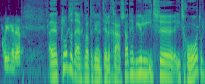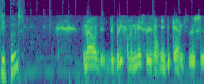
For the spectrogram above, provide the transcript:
Goedemiddag. Uh, klopt het eigenlijk wat er in de Telegraaf staat? Hebben jullie iets, uh, iets gehoord op dit punt? Nou, de, de, brief van de minister is nog niet bekend. Dus uh,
